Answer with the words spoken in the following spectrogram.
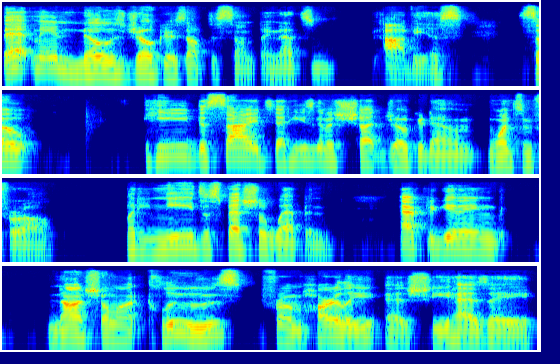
Batman knows Joker's up to something. That's obvious. So he decides that he's going to shut Joker down once and for all, but he needs a special weapon. After getting nonchalant clues from Harley, as she has a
